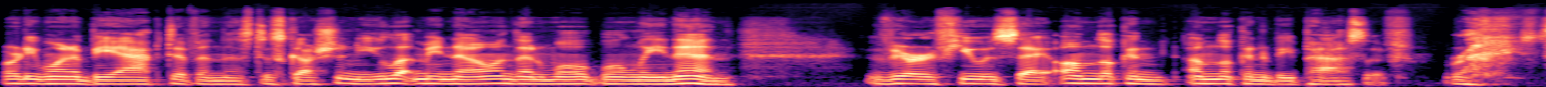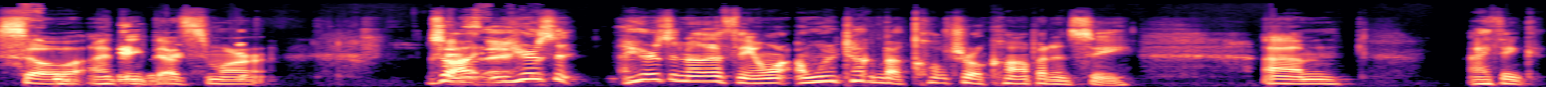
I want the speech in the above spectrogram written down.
or do you want to be active in this discussion? You let me know, and then we'll we'll lean in. Very few would say, oh, I'm looking I'm looking to be passive, right? So I think exactly. that's smart. So exactly. I, here's a, here's another thing. I want, I want to talk about cultural competency. Um, I think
